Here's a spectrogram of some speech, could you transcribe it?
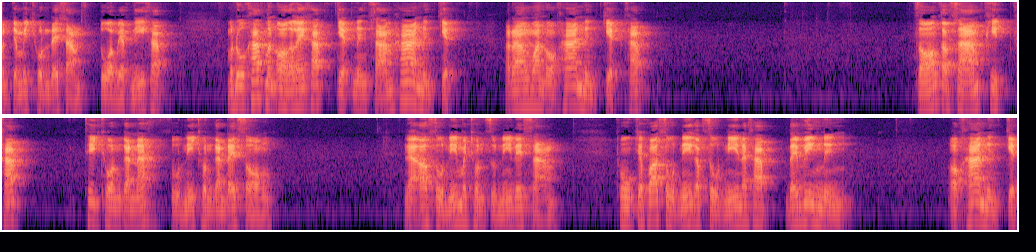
มันจะไม่ชนได้สามตัวแบบนี้ครับ มาดูครับมันออกอะไรครับเจ็ดหนึ่งสามห้าหนึ่งเจ็ดรางวัลออกห้าหนึ่งเจ็ดครับสองกับสามผิดครับ ที่ชนกันนะ สูตรนี้ชนกันได้สองแล้วเอาสูตรนี้มาชนสูตรนี้ได้สามถูกเฉพาะสูตรนี้กับสูตรนี้นะครับ ได้วิ่งหนึ่งออกห้าหนึ่งเจ็ด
